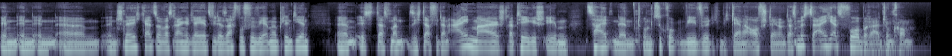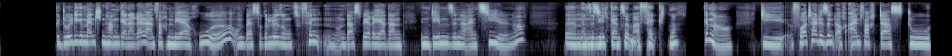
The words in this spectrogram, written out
in, in, in, ähm, in Schnelligkeit, sondern was Rangel ja jetzt wieder sagt, wofür wir immer plädieren, ähm, ist, dass man sich dafür dann einmal strategisch eben Zeit nimmt, um zu gucken, wie würde ich mich gerne aufstellen. Und das müsste eigentlich als Vorbereitung kommen. Geduldige Menschen haben generell einfach mehr Ruhe, um bessere Lösungen zu finden. Und das wäre ja dann in dem Sinne ein Ziel. Ne? Ähm, also nicht ganz so im Affekt, ne? Genau. Die Vorteile sind auch einfach, dass du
